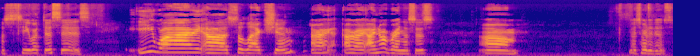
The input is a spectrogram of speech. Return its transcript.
Let's see what this is. EY uh, selection. All right, all right. I know what brand this is. Um, that's what it is.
